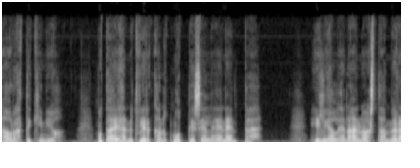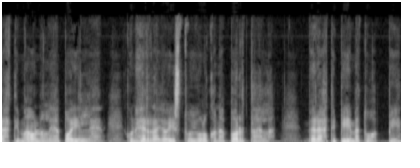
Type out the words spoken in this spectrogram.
Naurahtikin jo, mutta ei hän nyt virkkanut muttiselle enempää. Hiljalleen ainoastaan mörähti Maunolle ja pojilleen, kun herra jo istui ulkona portailla. Mörähti piimätuoppiin,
